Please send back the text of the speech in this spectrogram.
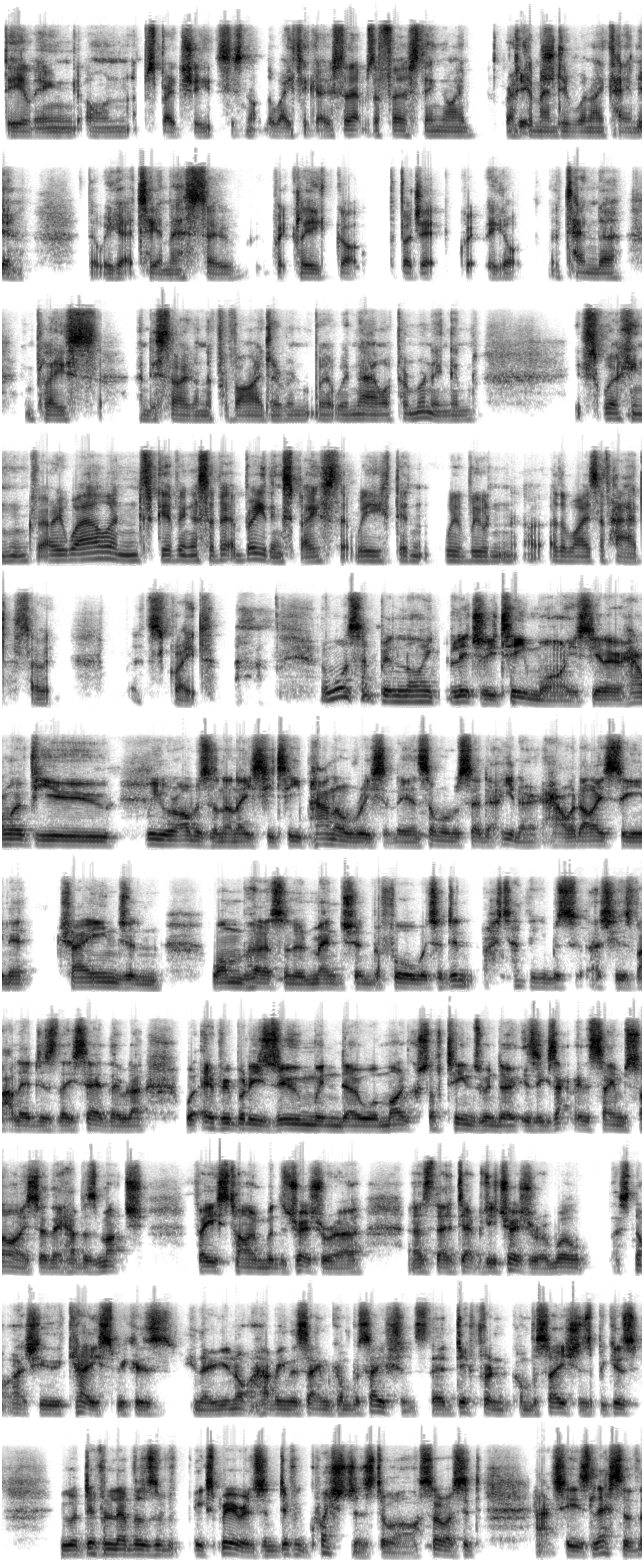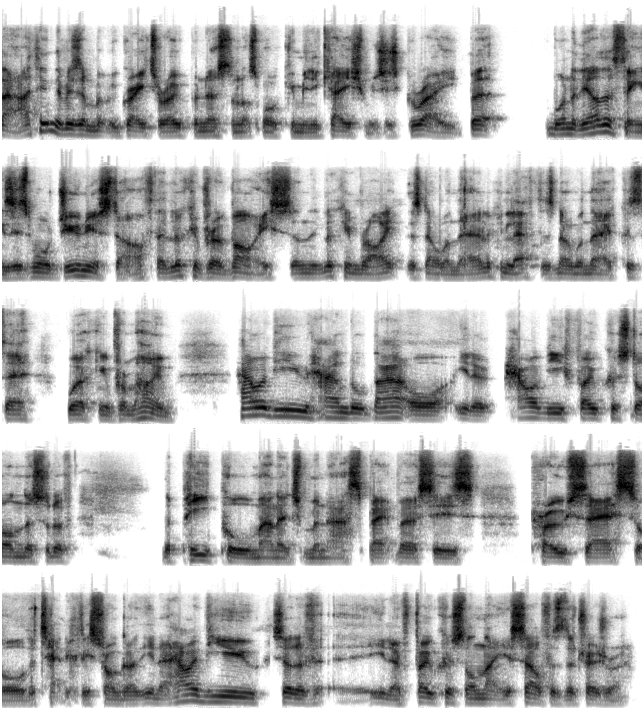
dealing on spreadsheets is not the way to go. So that was the first thing I recommended when I came yeah. in that we get a TMS. So quickly got the budget, quickly got the tender in place and decided on the provider and we're, we're now up and running and it's working very well and giving us a bit of breathing space that we didn't we, we wouldn't otherwise have had. So it, it's great. And what's that been like, literally team wise? You know, how have you? We were, I was on an ACT panel recently, and someone said, you know, how had I seen it change? And one person had mentioned before, which I didn't, I don't think it was actually as valid as they said. They were like, well, everybody's Zoom window or Microsoft Teams window is exactly the same size, so they have as much FaceTime with the treasurer as their deputy treasurer. Well, that's not actually the case because you know you're not having the same conversations. They're different conversations because you've got different levels of experience and different questions to ask. So I said, actually, it's less of that. I think there is a greater openness and lots more communication, which is great. But one of the other things is more junior staff. They're looking for advice and they're looking right. There's no one there. Looking left. There's no one there because they're working from home. How have you handled that, or you know, how have you focused on the sort of the people management aspect versus process or the technically stronger? You know, how have you sort of you know focused on that yourself as the treasurer?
